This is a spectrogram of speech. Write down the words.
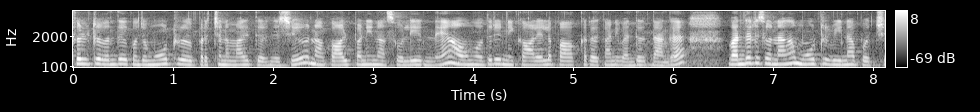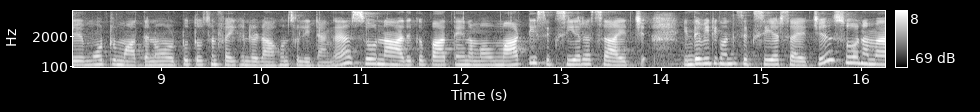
ஃபில்ட்ரு வந்து கொஞ்சம் மோட்ரு பிரச்சனை மாதிரி தெரிஞ்சிச்சு. நான் கால் பண்ணி நான் சொல்லியிருந்தேன். அவங்க வந்துட்டு இன்றைக்கி காலையில் பார்க்குறதுக்காண்டி வந்திருந்தாங்க. வந்துட்டு சொன்னாங்க மோட்ரு வீணாக போச்சு. மோட்ரு மாற்றணும் டூ தௌசண்ட் ஃபைவ் ஹண்ட்ரட் ஆகும்னு சொல்லிட்டாங்க. ஸோ நான் அதுக்கு பார்த்தேன். நம்ம மாட்டி சிக்ஸ் இயர்ஸ் ஆயிடுச்சு. இந்த வீட்டுக்கு வந்து சிக்ஸ் இயர்ஸ் ஆயிடுச்சு. ஸோ நம்ம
